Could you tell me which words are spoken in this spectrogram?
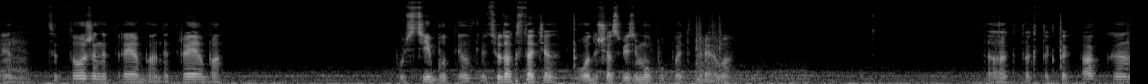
блін. Це теж не треба, не треба. Пусті бутилки. От сюди, кстати, воду зараз візьму, попити треба. Так, так, так, так, так.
